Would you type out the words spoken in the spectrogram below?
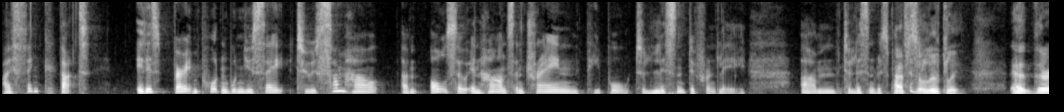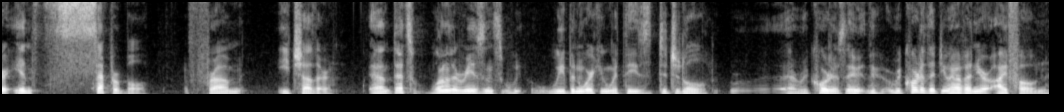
I think that it is very important, wouldn't you say, to somehow um, also enhance and train people to listen differently, um, to listen responsibly. Absolutely, and they're inseparable from each other. and that's one of the reasons we, have been working with these digital uh, recorders. The, the recorder that you have on your iPhone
